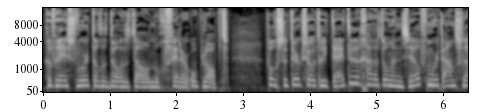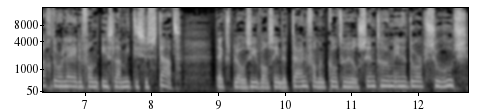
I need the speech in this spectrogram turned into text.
Gevreesd wordt dat het dodental nog verder oploopt. Volgens de Turkse autoriteiten gaat het om een zelfmoordaanslag... door leden van Islamitische Staat. De explosie was in de tuin van een cultureel centrum in het dorp Suruc.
